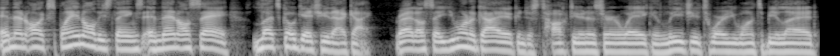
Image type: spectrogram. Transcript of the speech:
And then I'll explain all these things. And then I'll say, let's go get you that guy, right? I'll say, you want a guy who can just talk to you in a certain way, can lead you to where you want to be led.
